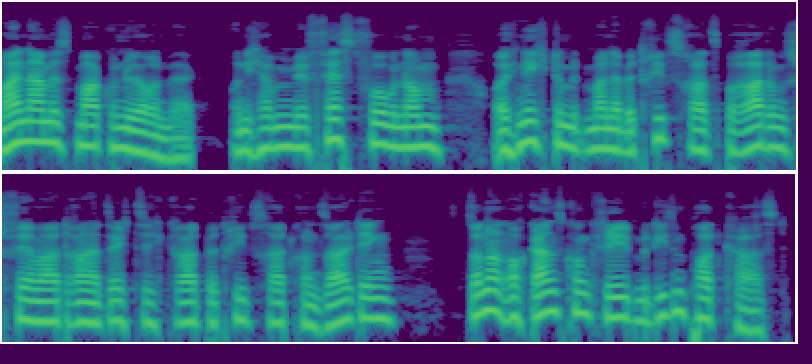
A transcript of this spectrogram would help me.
Mein Name ist Marco Nörenberg und ich habe mir fest vorgenommen, euch nicht nur mit meiner Betriebsratsberatungsfirma 360 Grad Betriebsrat Consulting, sondern auch ganz konkret mit diesem Podcast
